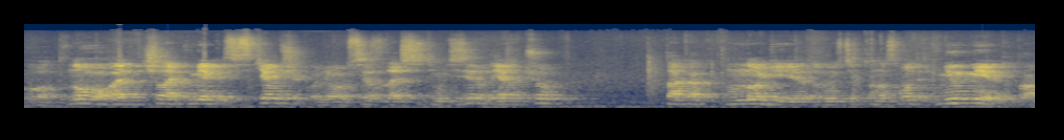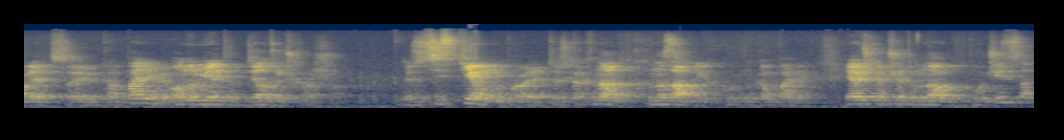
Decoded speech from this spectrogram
Вот. Но этот человек мега-системщик, у него все задачи систематизированы. Я хочу так как многие, я думаю, тех, кто нас смотрит, не умеют управлять своими компаниями, он умеет это делать очень хорошо. То есть системно управлять, то есть как надо, как на Западе, как крупной компании. Я очень хочу этому навыку поучиться.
